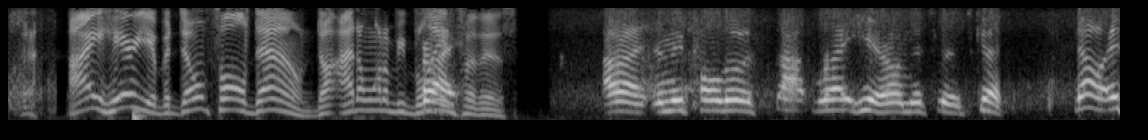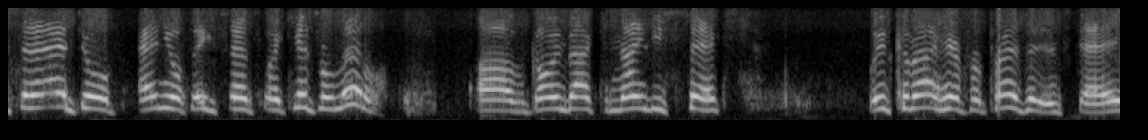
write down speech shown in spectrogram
I hear you, but don't fall down. Don't, I don't want to be blamed Right. for this. All right, let me pull to a stop right here on this ridge. Good. No, it's an annual annual thing since my kids were little. Uh, going back to '96, we've come out here for President's Day,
